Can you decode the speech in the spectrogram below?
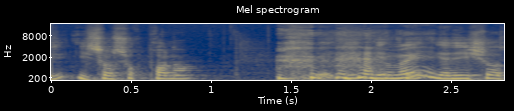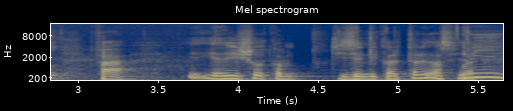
ils- ils sont surprenants. Il y, a, il y a- il y a des choses. Enfin, il y a des choses, comme disait Nicole tout à l'heure, Oui.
